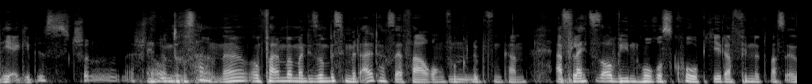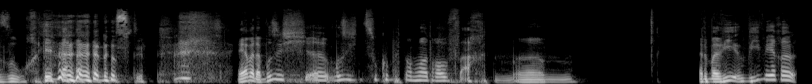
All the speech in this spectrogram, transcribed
die Ergebnisse sind schon Ja, erstaunlich. interessant, ne? Und vor allem, wenn man die so ein bisschen mit Alltagserfahrungen verknüpfen kann. Aber vielleicht ist es auch wie ein Horoskop. Jeder findet, was er sucht. das, Ja, aber da muss ich, äh, muss ich in Zukunft nochmal drauf achten. Ähm, warte mal, wie, wie wäre,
